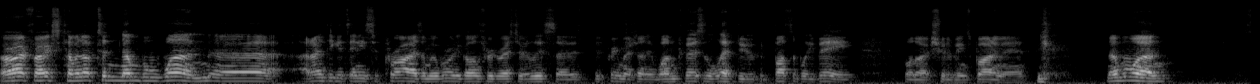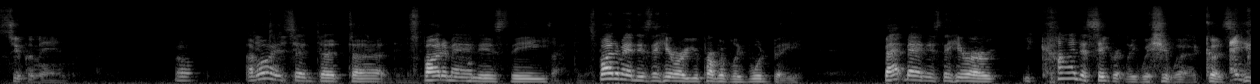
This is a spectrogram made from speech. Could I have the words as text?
All right, folks, coming up to number one. Uh, I don't think it's any surprise, and we've already gone through the rest of the list, so there's, there's pretty much only one person left who could possibly be, although it should have been Spider Man. number one, Superman. Well, I've always said that uh, Spider-Man is the the- Spider-Man is the hero you probably would be. Batman is the hero you kind of secretly wish you were because he's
